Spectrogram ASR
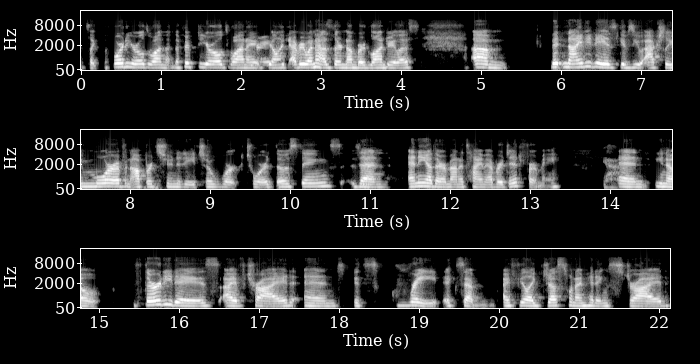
it's like the 40 year old one, then the 50 year old one. I right. feel like everyone has their numbered laundry list. Um, that 90 days gives you actually more of an opportunity to work toward those things than yeah. any other amount of time ever did for me. Yeah. And, you know, 30 days I've tried and it's great, except I feel like just when I'm hitting stride,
